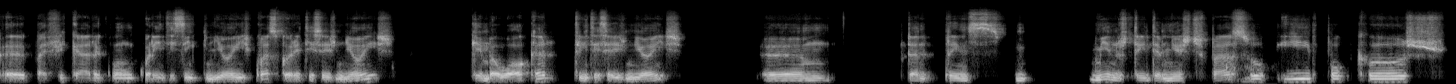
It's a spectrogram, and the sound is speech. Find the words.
eh, que vai ficar com 45 milhões, quase 46 milhões. Kemba Walker, 36 milhões. Hum, portanto, tem-se menos de 30 milhões de espaço e poucos,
